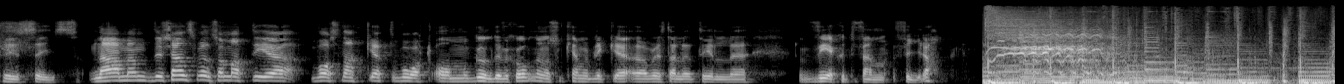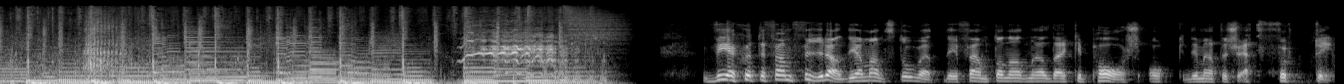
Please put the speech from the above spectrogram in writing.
Precis. Nej, men det känns väl som att det var snacket vårt om gulddivisionen och så kan vi blicka över istället till eh, V75 4. V75 4, diamantstovet. Det är 15 anmälda ekipage och det mäter 21.40.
